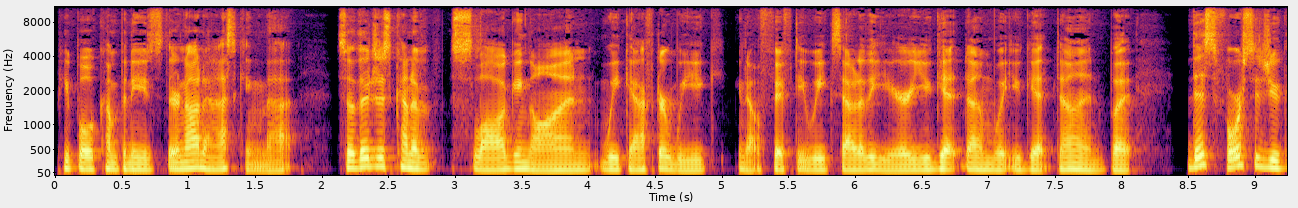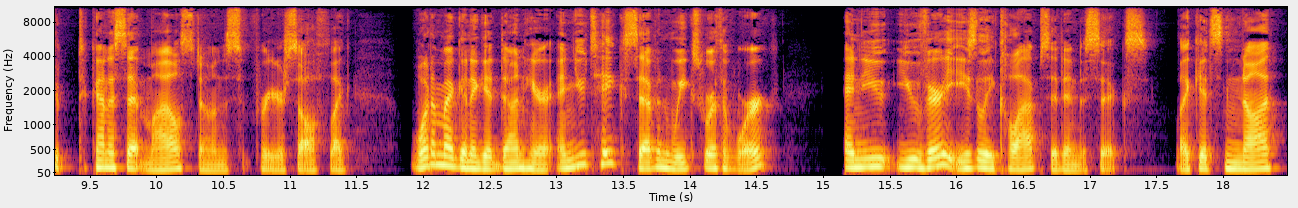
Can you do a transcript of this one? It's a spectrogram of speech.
people, companies, they're not asking that. So they're just kind of slogging on week after week, you know, 50 weeks out of the year. You get done what you get done. But this forces you to kind of set milestones for yourself. Like, what am I going to get done here? And you take seven weeks worth of work and you, you very easily collapse it into six. Like it's not,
